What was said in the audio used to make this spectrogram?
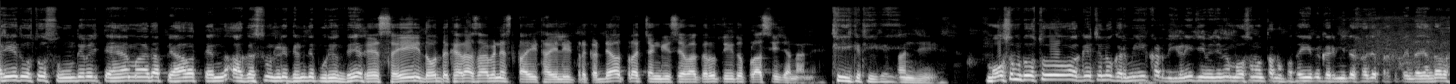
ਅਜੇ ਦੋਸਤੋ ਸੂਨ ਦੇ ਵਿੱਚ ਟਾਈਮ ਆ ਦਾ ਪਿਆ ਵਾ 3 ਅਗਸਤ ਨੂੰ ਜਿਹੜੇ ਦਿਨ ਦੇ ਪੂਰੇ ਹੁੰਦੇ ਆ। ਇਹ ਸਹੀ ਦੁੱਧ ਖੈਰਾ ਸਾਹਿਬ ਨੇ 27 28 ਲੀਟਰ ਕੱਢਿਆ ਉਤਰਾ ਚੰਗੀ ਸੇਵਾ ਕਰੂ 30 ਤੋਂ ਪਲੱਸ ਹੀ ਜਾਣਾ ਨੇ। ਠੀਕ ਹੈ ਠੀਕ ਹੈ ਜੀ। ਹਾਂਜੀ। ਮੌਸਮ ਦੋਸਤੋ ਅੱਗੇ ਚਲੋ ਗਰਮੀ ਘਟਦੀ ਜਾਣੀ ਜਿਵੇਂ ਜਿਵੇਂ ਮੌਸਮ ਤੁਹਾਨੂੰ ਪਤਾ ਹੀ ਹੈ ਵੀ ਗਰਮੀ ਦਾ ਜਿਹਾ ਫ਼ਰਕ ਪੈਂਦਾ ਜਾਂਦਾ ਵਾ।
